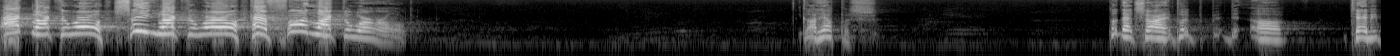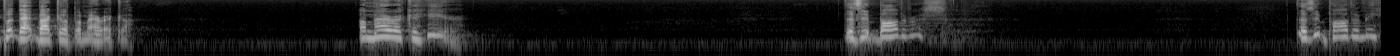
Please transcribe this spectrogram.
act like the world, sing like the world, have fun like the world. God help us. Put that sign, put, uh, Tammy, put that back up, America. America here. Does it bother us? Does it bother me?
